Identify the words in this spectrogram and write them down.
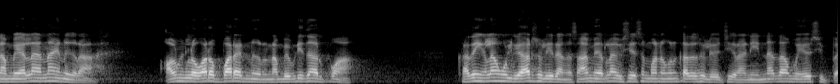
நம்ம எல்லாம் என்ன என்னங்கிறான் அவங்கள வர பாராட்டுனுங்கிறான் நம்ம எப்படி தான் இருப்போம்? கதைங்கெல்லாம் உங்களுக்கு யார் சொல்லிடுறாங்க? சாமியார்லாம் விசேஷமானவங்கன்னு கதை சொல்லி வச்சுக்கிறான் நீ என்ன தான் யோசிப்ப?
